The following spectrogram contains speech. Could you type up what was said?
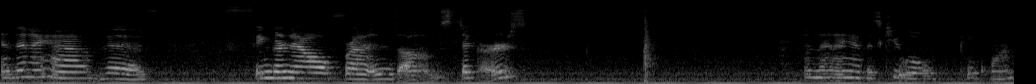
And then I have this fingernail friend um, stickers. And then I have this cute little pink one.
